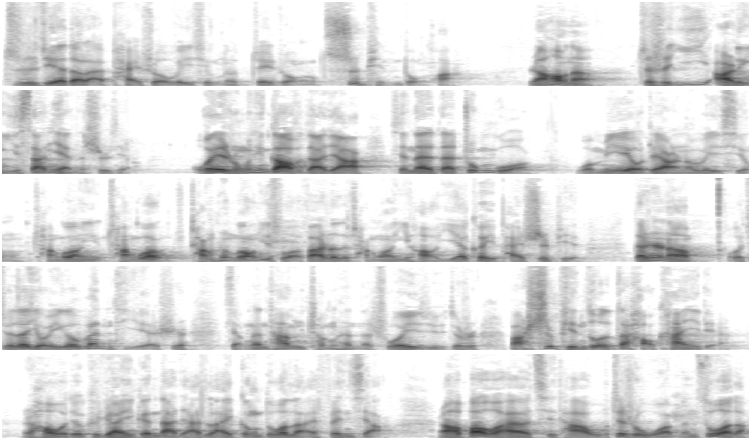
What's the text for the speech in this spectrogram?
直接的来拍摄卫星的这种视频动画。然后呢，这是一二零一三年的事情。我也荣幸告诉大家，现在在中国。我们也有这样的卫星，长光长光长春光机所发射的长光一号也可以拍视频。但是呢，我觉得有一个问题，也是想跟他们诚恳的说一句，就是把视频做的再好看一点，然后我就愿意跟大家来更多的来分享。然后包括还有其他，这是我们做的，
